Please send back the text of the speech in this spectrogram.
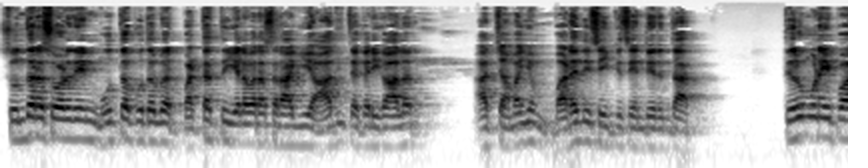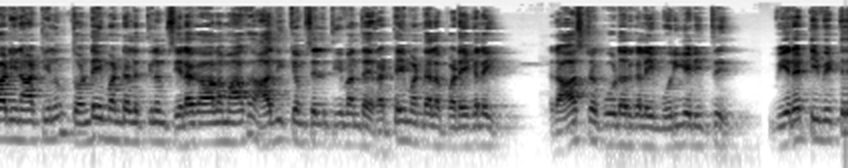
சுந்தர சோழரின் மூத்த புதல்வர் பட்டத்து இளவரசராகிய ஆதித்த கரிகாலர் அச்சமயம் வடதிசைக்கு சென்றிருந்தார். திருமுனைப்பாடி நாட்டிலும் தொண்டை மண்டலத்திலும் சில காலமாக ஆதிக்கம் செலுத்தி வந்த இரட்டை மண்டல படைகளை ராஷ்டிரகூடர்களை முறியடித்து விரட்டிவிட்டு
